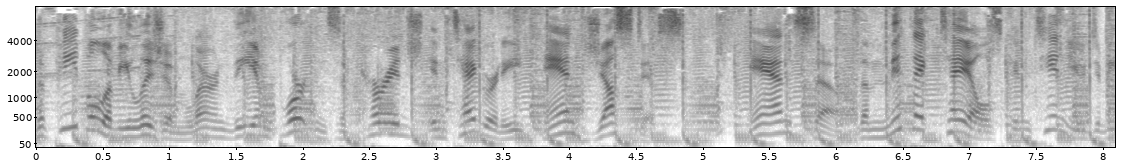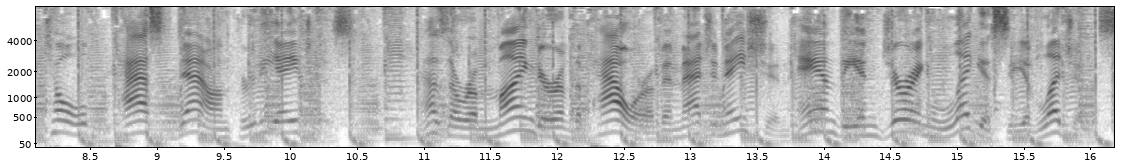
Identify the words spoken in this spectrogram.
the people of Elysium learned the importance of courage, integrity, and justice. And so, the mythic tales continue to be told, passed down through the ages, as a reminder of the power of imagination and the enduring legacy of legends.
